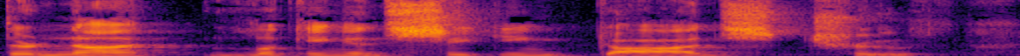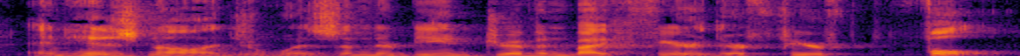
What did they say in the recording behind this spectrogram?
They're not looking and seeking God's truth and His knowledge and wisdom. They're being driven by fear. They're fearful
